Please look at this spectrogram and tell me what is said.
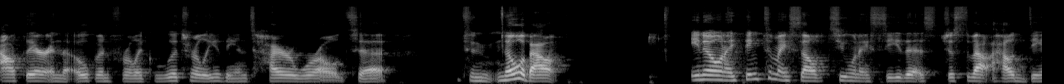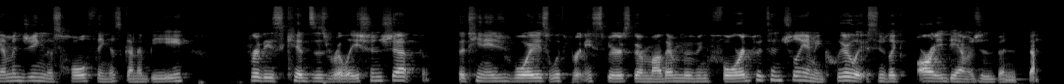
out there in the open for like literally the entire world to to know about. You know, and I think to myself too when I see this, just about how damaging this whole thing is going to be for these kids' relationship, the teenage boys with Britney Spears, their mother, moving forward potentially. I mean, clearly it seems like already damage has been done.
